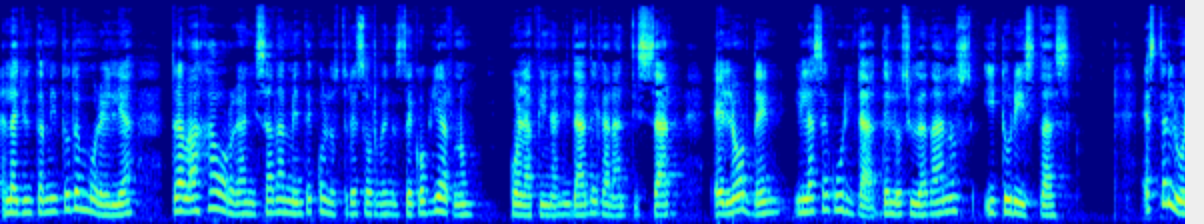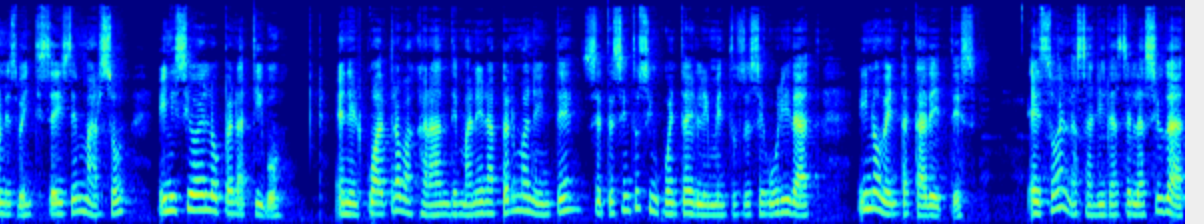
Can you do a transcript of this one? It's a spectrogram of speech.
el Ayuntamiento de Morelia trabaja organizadamente con los tres órdenes de gobierno, con la finalidad de garantizar el orden y la seguridad de los ciudadanos y turistas. Este lunes 26 de marzo inició el operativo, en el cual trabajarán de manera permanente 750 elementos de seguridad y 90 cadetes. Eso en las salidas de la ciudad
